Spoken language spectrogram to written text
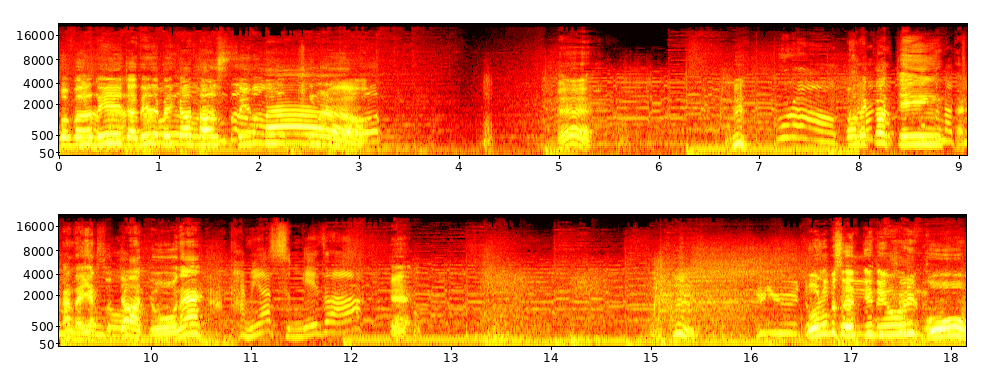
วันนี้จากนี้จะเป็นการตัดสินแล้ว เอ๊ะ ほら ตัวเล็กก็จริง แต่ข้างในยังสุดยอดอยู่นะ 髪はすんげえぞ เอ๊ะอืมตัวรู้พิเศษกินดิวริคูม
